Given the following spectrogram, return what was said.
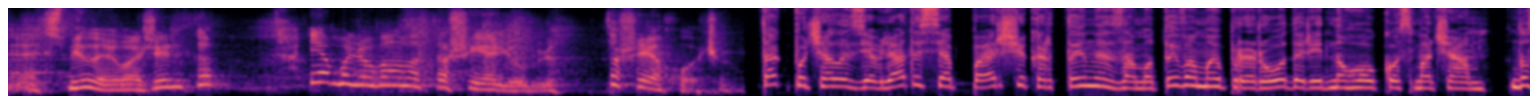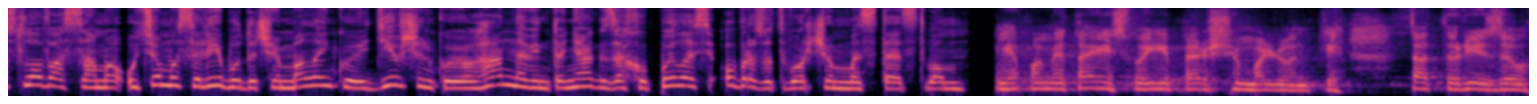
е, смілива жінка. Я малювала те, що я люблю, те, що я хочу. Так почали з'являтися перші картини за мотивами природи рідного космача. До слова, саме у цьому селі, будучи маленькою дівчинкою, Ганна Вінтоняк захопилась образотворчим мистецтвом. Я пам'ятаю свої перші малюнки. Тато різав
